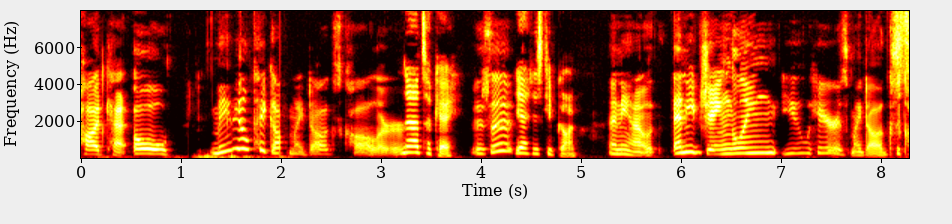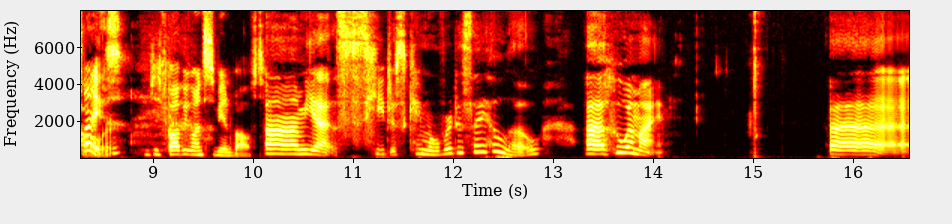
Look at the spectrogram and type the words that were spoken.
podcast. Oh, maybe I'll take off my dog's collar. no, it's okay. Is it? Yeah, just keep going. Anyhow, any jangling you hear is my dog's It's collar. nice. Just Bobby wants to be involved. Um, yes, he just came over to say hello. Uh, who am I? Uh,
